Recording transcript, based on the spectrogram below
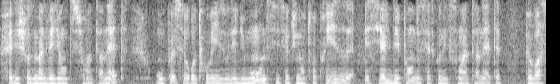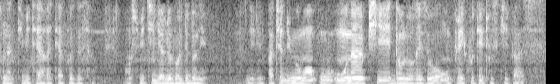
fait des choses malveillantes sur Internet, on peut se retrouver isolé du monde si c'est une entreprise et si elle dépend de cette connexion Internet, elle peut voir son activité arrêtée à cause de ça. Ensuite, il y a le vol de données. À partir du moment où on a un pied dans le réseau, on peut écouter tout ce qui passe.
